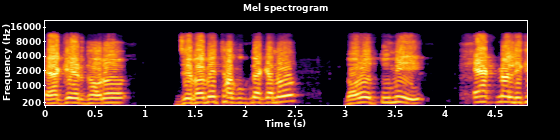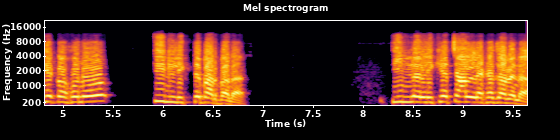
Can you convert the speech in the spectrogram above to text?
একের ধরো যেভাবেই থাকুক না কেন ধরো তুমি এক না লিখে কখনো তিন লিখতে পারবা না। তিন না লিখে চার লেখা যাবে না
